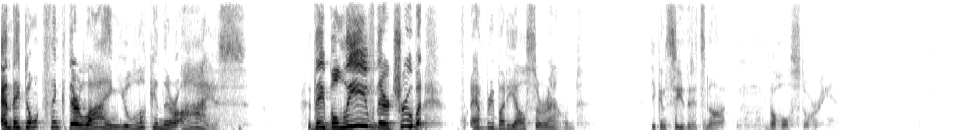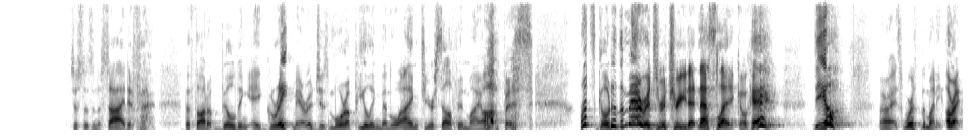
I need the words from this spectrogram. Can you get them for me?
And they don't think they're lying. You look in their eyes. They believe they're true, but for everybody else around, you can see that it's not the whole story. Just as an aside, if the thought of building a great marriage is more appealing than lying to yourself in my office, let's go to the marriage retreat at Ness Lake, okay? Deal? All right, it's worth the money. All right,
